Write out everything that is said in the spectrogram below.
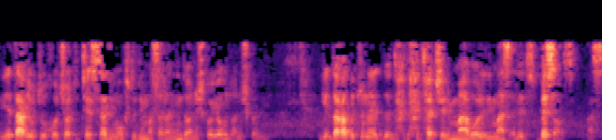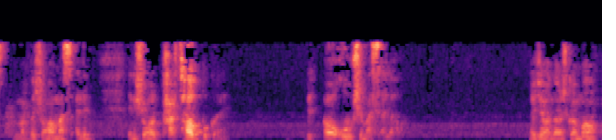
یه تغییر تو خود تو تست زدیم افتادیم مثلا این دانشگاه یا اون دانشگاه دیگه. دقیق بتونه در چنین مواردی مسئله بساز. به شما مسئله یعنی شما رو پرتاب بکنه به آغوش مسئله ها. نجمان دانشگاه ما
